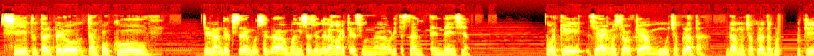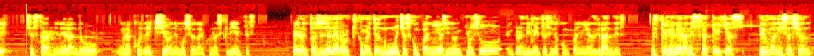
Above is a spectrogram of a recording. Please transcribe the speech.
Sí, total, pero tampoco llegando a extremos. La humanización de la marca es una, ahorita está en tendencia porque se ha demostrado que da mucha plata. Da mucha plata porque se está generando una conexión emocional con los clientes. Pero entonces el error que cometen muchas compañías, y no incluso emprendimientos, sino compañías grandes, es que generan estrategias de humanización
